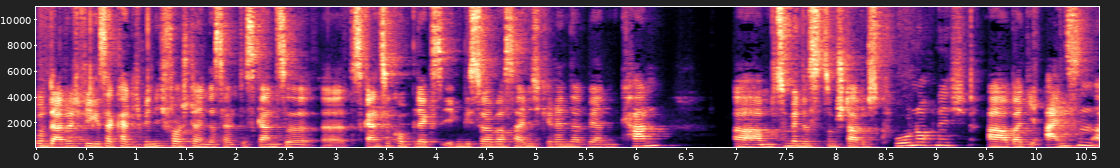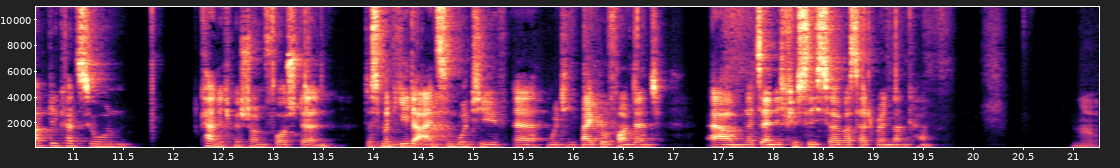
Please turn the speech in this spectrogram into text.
und dadurch, wie gesagt, kann ich mir nicht vorstellen, dass halt das ganze, äh, das ganze Komplex irgendwie serverseitig gerendert werden kann. Ähm, zumindest zum Status quo noch nicht. Aber die einzelnen Applikationen kann ich mir schon vorstellen, dass man jede einzelne Multi, äh, Multi-Micro-Frontend ähm, letztendlich für sich server-side rendern kann. Ja.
